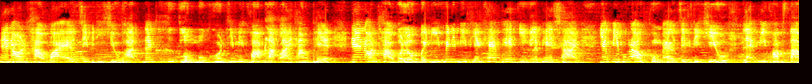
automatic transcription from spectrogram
แน่นอนค่ะว่า LGBTQ+ นั่นก็คือกลุ่มบุคคลที่มีความหลากหลายทางเพศ แน่นอนค่ะว่าโลกใบนี้ไม่ได้มีเพียงแค่เพศหญิงและเพศชาย ยังมีพวกเรากลุ่ม LGBTQ และมีความสา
